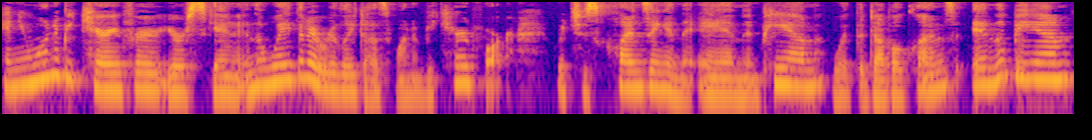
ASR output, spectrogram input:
and you want to be caring for your skin in the way that it really does want to be cared for, which is cleansing in the AM and PM with the double cleanse in the PM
